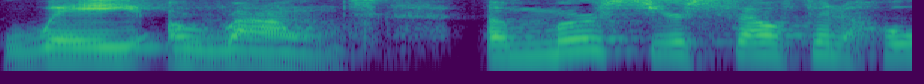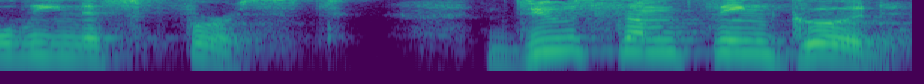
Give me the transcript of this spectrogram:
way around. Immerse yourself in holiness first. Do something good.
